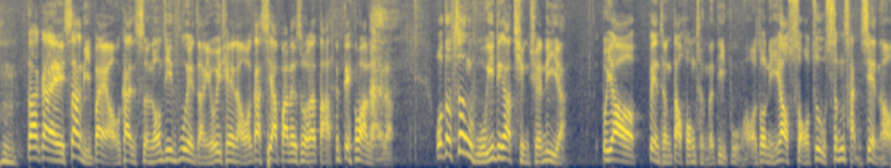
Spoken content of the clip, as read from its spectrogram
大概上礼拜啊，我看沈荣金副院长有一天啊，我刚下班的时候，他打电话来了，我说政府一定要请全力啊。不要变成到封城的地步我说你要守住生产线哦。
